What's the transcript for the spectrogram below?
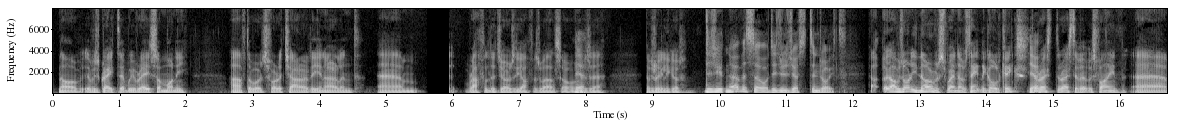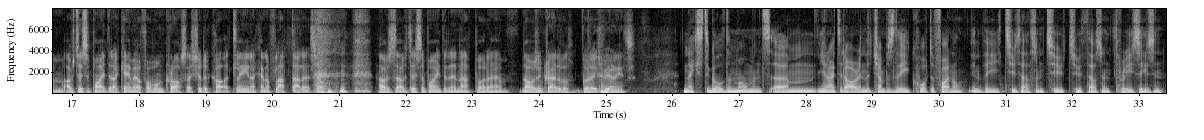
no, it was great that we raised some money afterwards for a charity in Ireland. Um, raffled the jersey off as well, so it Yeah. was uh, it was really good. Did you get nervous or did you just enjoy it? I was only nervous when I was taking the goal kicks. Yeah. The rest, the rest of it was fine. Um, I was disappointed. I came out for one cross. I should have caught it clean. I kind of flapped at it, so I was I was disappointed in that. But um, no, it was incredible. Good experience. Next golden moment. Um, United are in the Champions League quarter final in the 2002-2003 season.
